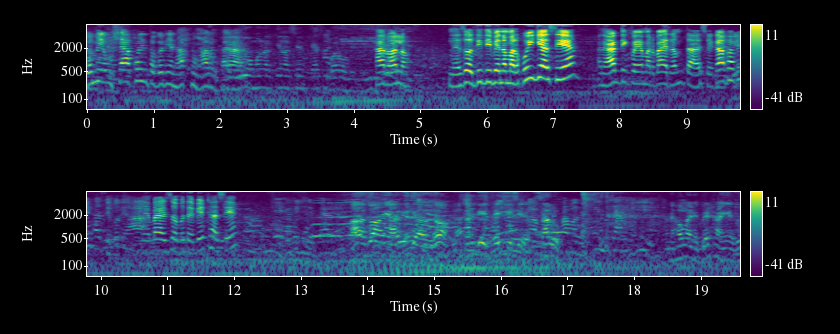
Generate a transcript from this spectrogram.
ગમે એવું શાક હોય ને તો ગઢિયાના હાથનું સારું થાય. હા. હારું હાલો. ને જો દીદી બેન અમારે હોઈ ગયા છે અને હાર્દિકભાઈ અમારા બહાર રમતા હશે. કા ભાભી? બેઠા છે બધે, હા. ને બહાર જો બધા બેઠા છે. હા જો અહીંયા આવી ગયા જો. ઠંડી થઈ ગઈ છે. ચાલુ અને હવાને બેઠા અહીંયા જો.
